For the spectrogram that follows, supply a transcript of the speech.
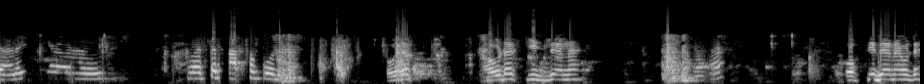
ଜାଣିଛି ଆଉ ତୁ ଏତେ ପାଠ ପଢୁ ওটা ওটা কিস দেন কপি দেন ওটা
